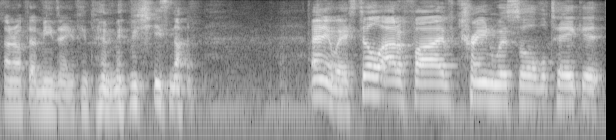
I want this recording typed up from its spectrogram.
I don't know if that means anything to him. Maybe she's not. Anyway, still out of five. Train whistle. We'll take it.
